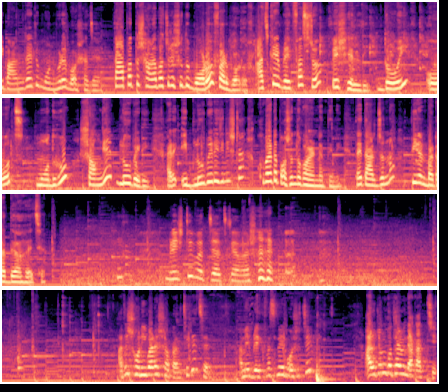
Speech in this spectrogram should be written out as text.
এই বারান্দাটা একটু মন ভরে বসা যায়। তারপর তো সারা বছরে শুধু বরফ আর বরফ। আজকের ব্রেকফাস্টও বেশ হেলদি দই ওটস মধু, সঙ্গে ব্লুবেরি আর এই ব্লুবেরি জিনিসটা খুব একটা পছন্দ খায় না তিনি। তাই তার জন্য পিনাট বাটার দেওয়া হয়েছে। বৃষ্টি পড়ছে আজকে আবার। আজকে শনিবারের সকাল ঠিক আছে? আমি ব্রেকফাস্ট নিয়ে বসেছি। আরেকজন কোথায় আমি দেখাচ্ছি।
